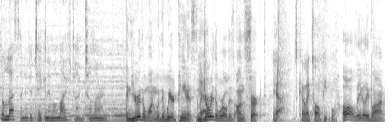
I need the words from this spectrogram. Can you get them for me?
The lesson it had taken him a lifetime to learn. And you're the one with the weird penis. The Yeah. majority of the world is uncirced. yeah, it's kind of like tall people. Oh, legally blonde.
